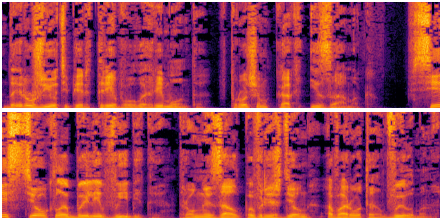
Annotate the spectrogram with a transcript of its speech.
да и ружье теперь требовало ремонта, впрочем, как и замок. Все стекла были выбиты, тронный зал поврежден, а ворота выломаны.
